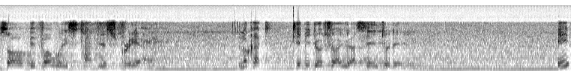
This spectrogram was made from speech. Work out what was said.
So before we start this prayer, look at TB Joshua you are saying today. If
